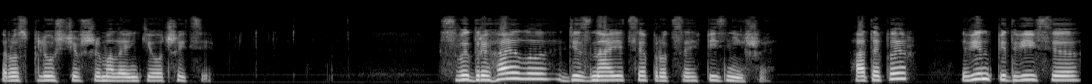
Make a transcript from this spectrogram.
розплющивши маленькі очиці. Свидригайло дізнається про це пізніше. А тепер він підвівся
